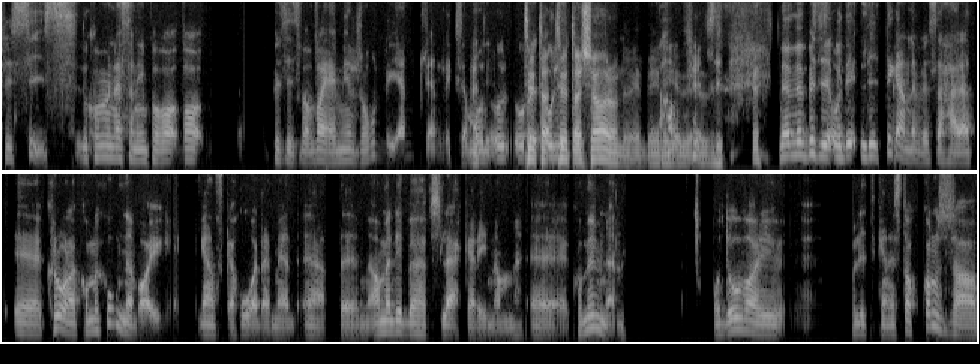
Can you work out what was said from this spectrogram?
precis. Då kommer vi nästan in på vad, vad, precis, vad, vad är min roll egentligen? Liksom? Och, och, och, tuta, tuta och kör om du vill. Det ja. Nej, men precis. Och det, lite grann är väl så här att eh, Coronakommissionen var ju ganska hårda med att eh, ja, men det behövs läkare inom eh, kommunen. Och då var det ju politikerna i Stockholm som sa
